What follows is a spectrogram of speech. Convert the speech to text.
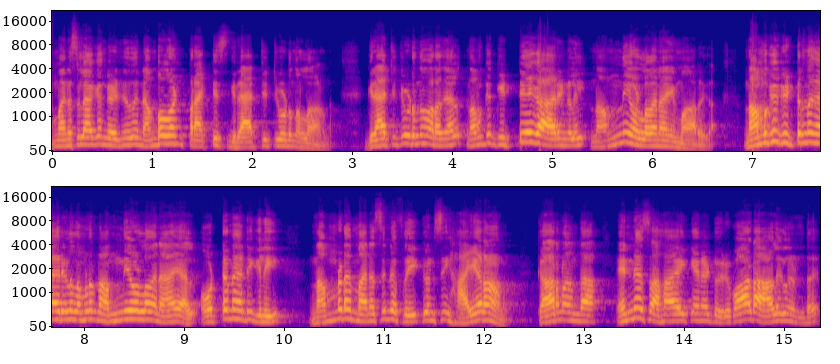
മനസ്സിലാക്കാൻ കഴിഞ്ഞത് നമ്പർ വൺ പ്രാക്ടീസ് ഗ്രാറ്റിറ്റ്യൂഡ് എന്നുള്ളതാണ്. ഗ്രാറ്റിറ്റ്യൂഡ് എന്ന് പറഞ്ഞാൽ നമുക്ക് കിട്ടിയ കാര്യങ്ങളിൽ നന്ദിയുള്ളവനായി മാറുക. നമുക്ക് കിട്ടുന്ന കാര്യങ്ങൾ നമ്മൾ നന്ദിയുള്ളവനായാൽ ഓട്ടോമാറ്റിക്കലി നമ്മുടെ മനസ്സിന്റെ ഫ്രീക്വൻസി ഹയർ ആണ്. കാരണം എന്താ? എന്നെ സഹായിക്കാനായിട്ട് ഒരുപാട് ആളുകളുണ്ട്.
